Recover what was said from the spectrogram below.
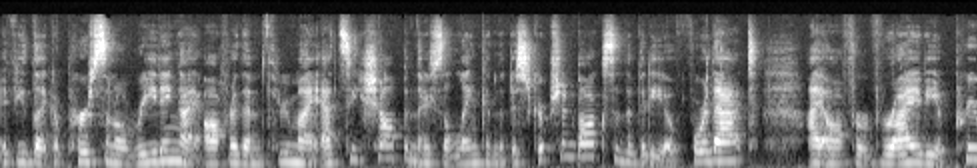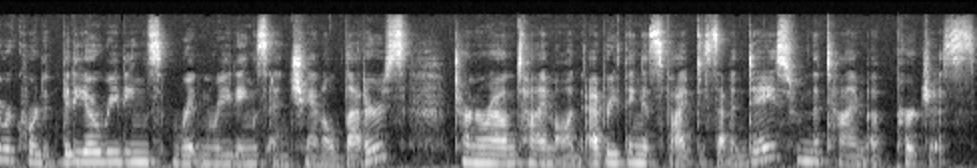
If you'd like a personal reading, I offer them through my Etsy shop, and there's a link in the description box of the video for that. I offer a variety of pre recorded video readings, written readings, and channeled letters. Turnaround time on everything is five to seven days from the time of purchase.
